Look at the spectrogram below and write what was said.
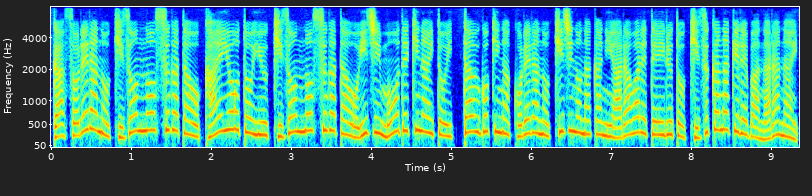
がそれらの既存の姿を変えようという既存の姿を維持もうできないといった動きがこれらの記事の中に現れていると気づかなければならない。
